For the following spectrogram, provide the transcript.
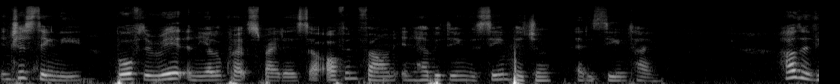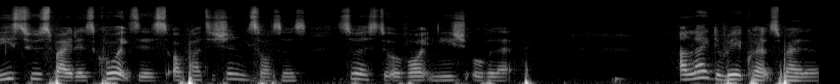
Interestingly, both the red and yellow crab spiders are often found inhabiting the same pitcher at the same time. How do these two spiders coexist or partition resources so as to avoid niche overlap? Unlike the red crab spider,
